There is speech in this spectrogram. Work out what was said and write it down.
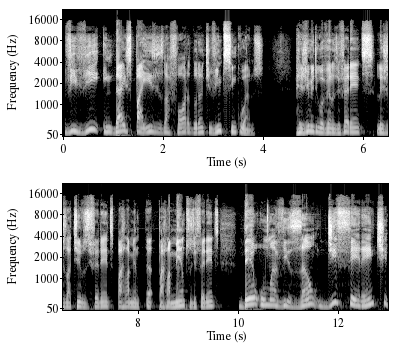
Vivi em 10 países lá fora durante 25 anos. Regime de governos diferentes, legislativos diferentes, eh, parlamentos diferentes, deu uma visão diferente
